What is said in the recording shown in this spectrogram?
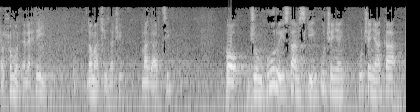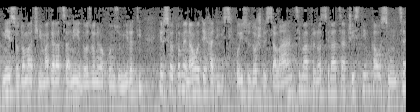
El humur el ahli domaći znači magarci po džumhuru islamskih učenja, učenjaka meso domaćih magaraca nije dozvoljeno konzumirati jer se o tome navode hadisi koji su došli sa lancima prenosilaca čistim kao sunce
